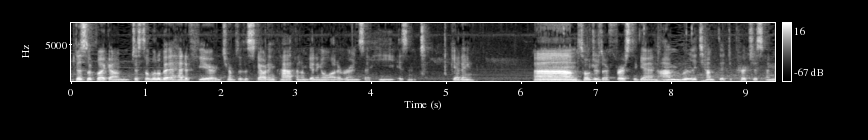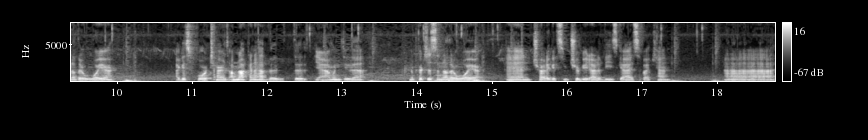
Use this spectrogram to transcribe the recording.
It does look like I'm just a little bit ahead of Fear in terms of the scouting path, and I'm getting a lot of runes that he isn't getting. Um, soldiers are first again. I'm really tempted to purchase another warrior. I guess four turns. I'm not going to have the, the... Yeah, I'm going to do that. I'm going to purchase another warrior and try to get some tribute out of these guys if I can. Uh,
